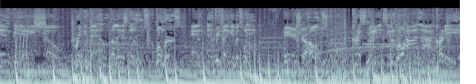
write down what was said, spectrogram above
NBA show, breaking down the latest news, rumors, and everything in between. Here's your host, Chris Mannix and Rohan Nadkarni.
